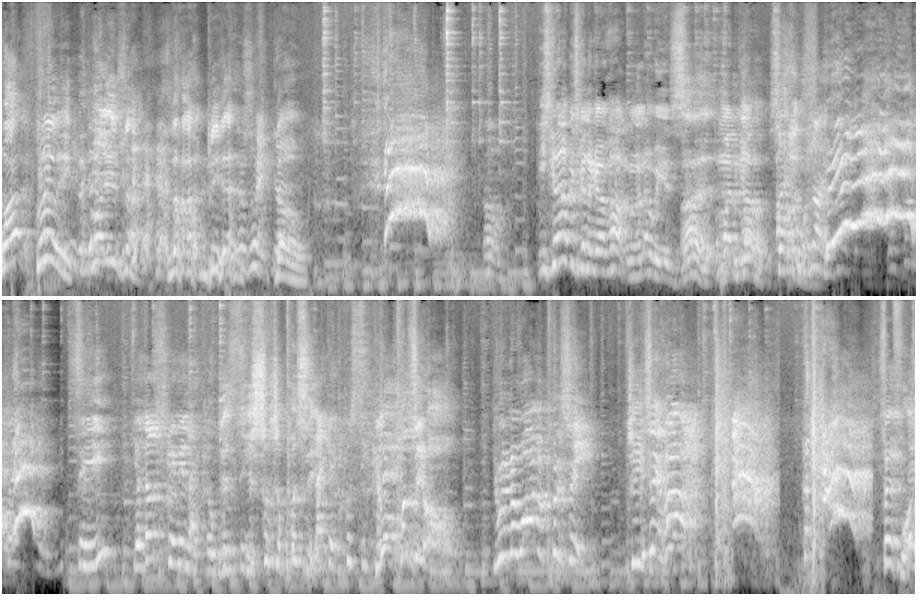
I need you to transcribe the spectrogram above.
What? Really? What is that? No, BS. No. Oh. He's gonna, he's gonna go hard, and I know he is. Alright, For my here we go. Second oh, one. No. See? You're just screaming like a You're, pussy. you're such a pussy. Like a pussy You're cat. a pussy hole! You wanna know why I'm a pussy? Jesus. Is it hurt? Fifth one.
